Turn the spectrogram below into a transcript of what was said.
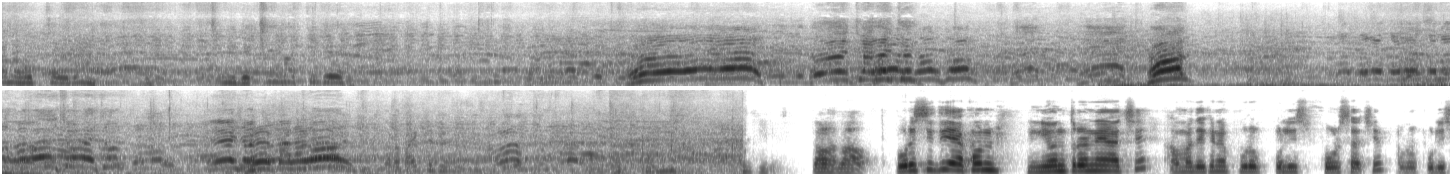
বানানো হচ্ছে এবং তুমি দেখতেই পাচ্ছ যে হ্যাঁ, পরিস্থিতি এখন নিয়ন্ত্রণে আছে। আমাদের এখানে পুরো পুলিশ ফোর্স আছে পুরো পুলিশ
